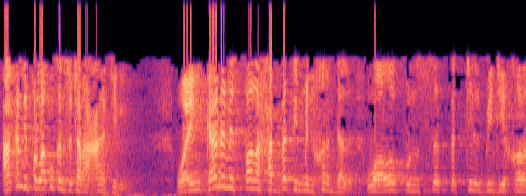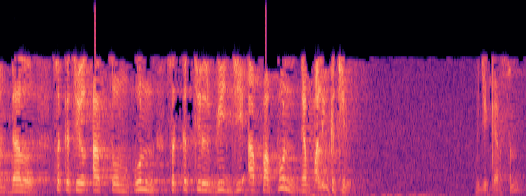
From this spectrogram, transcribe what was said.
Akan diperlakukan secara adil. Wa in kana mithqala habatin min khardal, walaupun sekecil biji khardal, sekecil atom pun, sekecil biji apa pun yang paling kecil. Biji kersen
